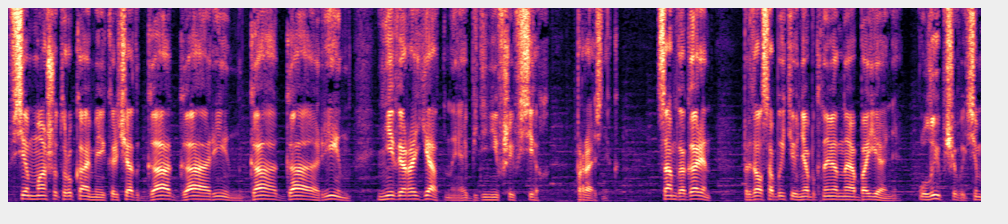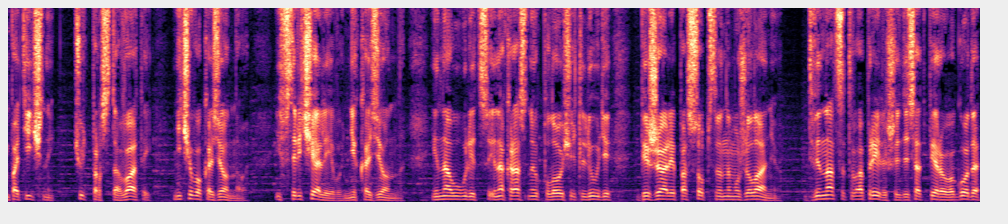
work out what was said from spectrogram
Все машут руками и кричат «Гагарин! Гагарин!» Невероятный, объединивший всех праздник. Сам Гагарин придал событию необыкновенное обаяние. Улыбчивый, симпатичный, чуть простоватый, ничего казенного. И встречали его не казенно. И на улице, и на Красную площадь люди бежали по собственному желанию – 12 апреля 1961 года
